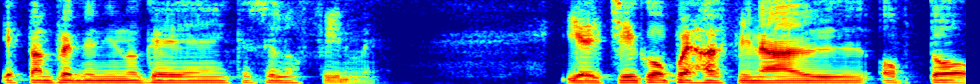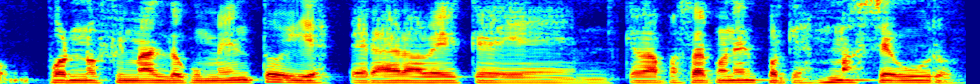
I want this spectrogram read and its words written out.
y están pretendiendo que, que se los firmen. Y el chico pues al final optó por no firmar el documento y esperar a ver qué, qué, va a pasar con él porque es más seguro,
